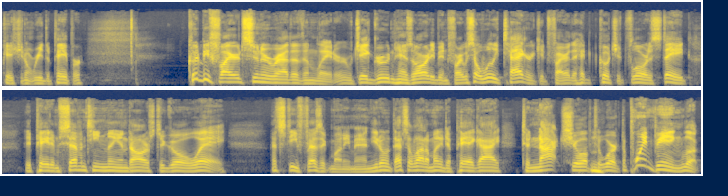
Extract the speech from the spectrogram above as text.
case you don't read the paper could be fired sooner rather than later. Jay Gruden has already been fired. We saw Willie Taggart get fired, the head coach at Florida State. They paid him $17 million to go away. That's Steve Fezzik money, man. You don't that's a lot of money to pay a guy to not show up to hmm. work. The point being, look,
